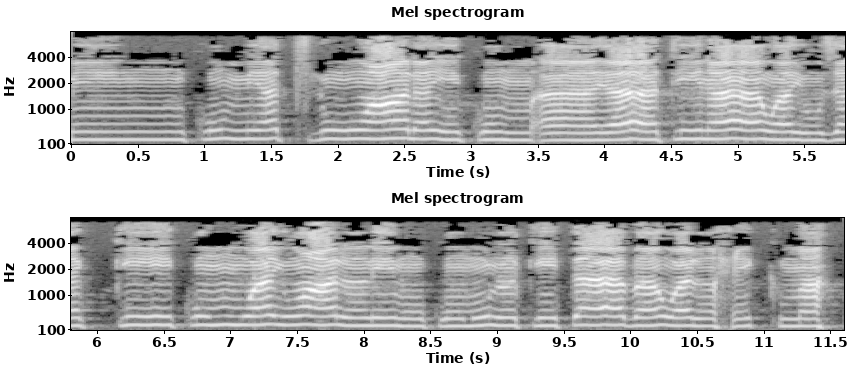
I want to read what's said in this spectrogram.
منكم يتلو عليكم آياتنا ويزكيكم ويعلمكم الكتاب والحكمة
